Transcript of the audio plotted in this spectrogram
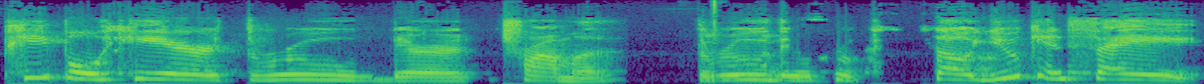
people hear through their trauma, through their so you can say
